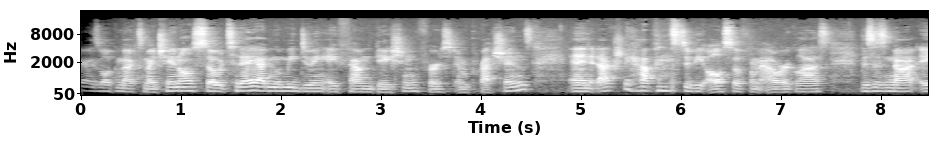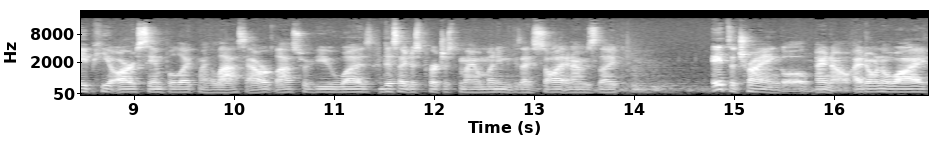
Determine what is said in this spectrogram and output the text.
Hey guys, welcome back to my channel. So today I'm going to be doing a foundation first impressions and it actually happens to be also from Hourglass. This is not a PR sample like my last Hourglass review was. This I just purchased with my own money because I saw it and I was like, it's a triangle. I know, I don't know why.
